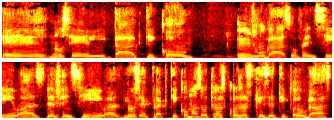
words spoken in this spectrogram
eh, no sé, el táctico, mm, jugadas ofensivas, defensivas, no sé, practico más otras cosas que ese tipo de jugadas,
